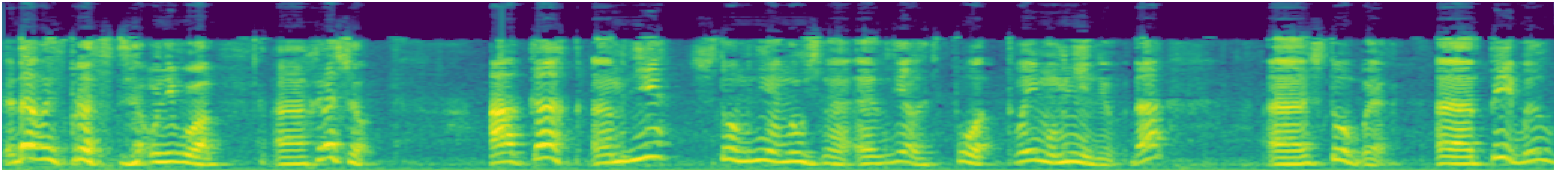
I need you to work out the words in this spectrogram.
тогда вы спросите у него, э, хорошо, а как э, мне, что мне нужно э, сделать по твоему мнению, да, э, чтобы э, ты был,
